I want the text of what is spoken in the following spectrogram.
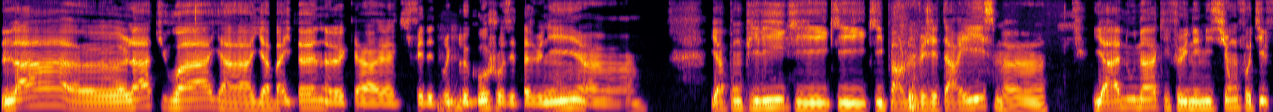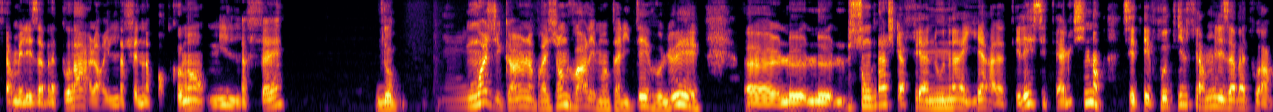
Là, euh, là, tu vois, il y a, y a Biden euh, qui, qui, fait des trucs mmh de gauche aux États-Unis. Euh, il y a Pompili qui, qui, qui parle de végétarisme. Il y a Hanouna qui fait une émission Faut-il fermer les abattoirs? Alors, il l'a fait n'importe comment, mais il l'a fait. Donc, moi, j'ai quand même l'impression de voir les mentalités évoluer. Euh, le, le, le, sondage qu'a fait Hanouna hier à la télé, c'était hallucinant. C'était Faut-il fermer les abattoirs?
